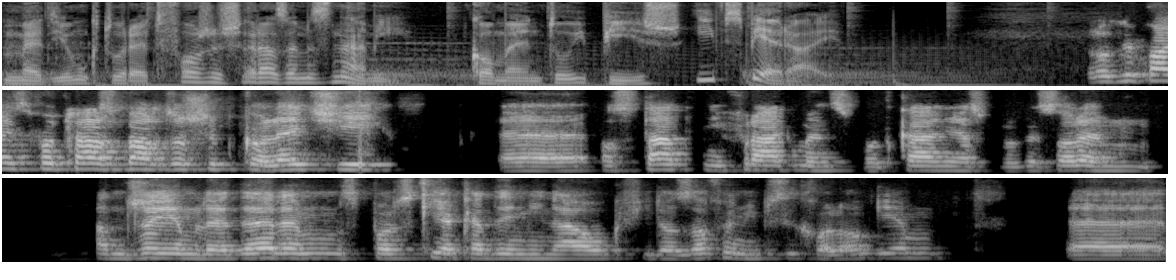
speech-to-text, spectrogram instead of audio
Medium, które tworzysz razem z nami. Komentuj, pisz i wspieraj. Drodzy Państwo, czas bardzo szybko leci. E, ostatni fragment spotkania z profesorem Andrzejem Lederem z Polskiej Akademii Nauk, filozofem i psychologiem. E,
